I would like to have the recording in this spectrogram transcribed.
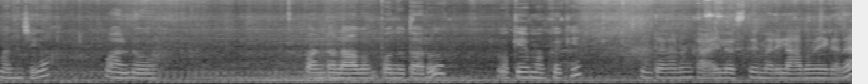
మంచిగా వాళ్ళు పంట లాభం పొందుతారు. ఒకే మొక్కకి ఇంతగానం కాయలు వస్తే మరి లాభమే కదా.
